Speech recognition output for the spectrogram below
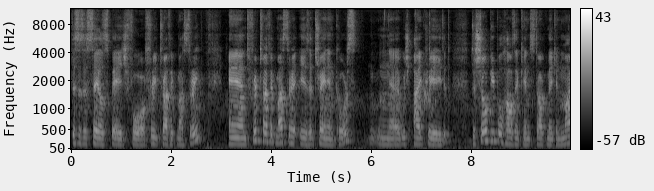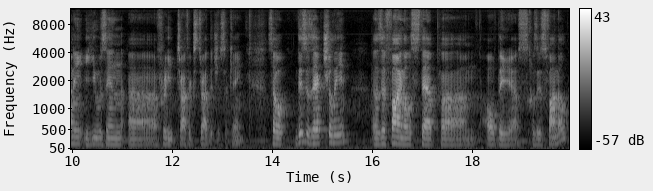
This is a sales page for Free Traffic Mastery. And Free Traffic Mastery is a training course mm, uh, which I created to show people how they can start making money using uh, free traffic strategies, okay? So this is actually uh, the final step um, of the uh, this funnel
